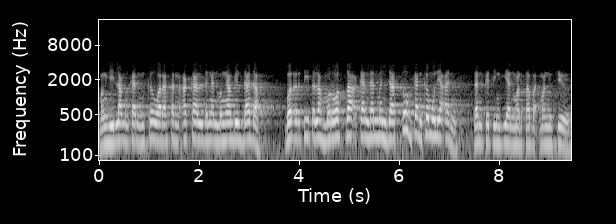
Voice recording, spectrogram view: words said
Menghilangkan kewarasan akal dengan mengambil dadah bererti telah merosakkan dan menjatuhkan kemuliaan dan ketinggian martabat manusia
